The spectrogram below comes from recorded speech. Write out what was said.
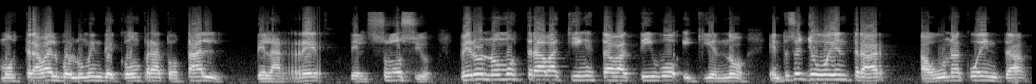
mostraba el volumen de compra total de la red del socio, pero no mostraba quién estaba activo y quién no. Entonces yo voy a entrar a una cuenta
